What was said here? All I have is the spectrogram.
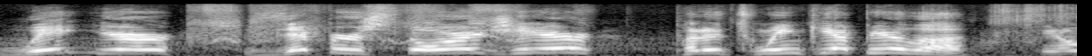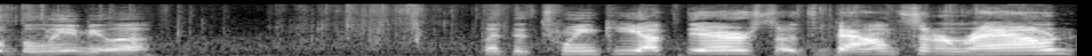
with your zipper storage here. Put a Twinkie up here, look. You don't believe me, look. Put the Twinkie up there so it's bouncing around.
